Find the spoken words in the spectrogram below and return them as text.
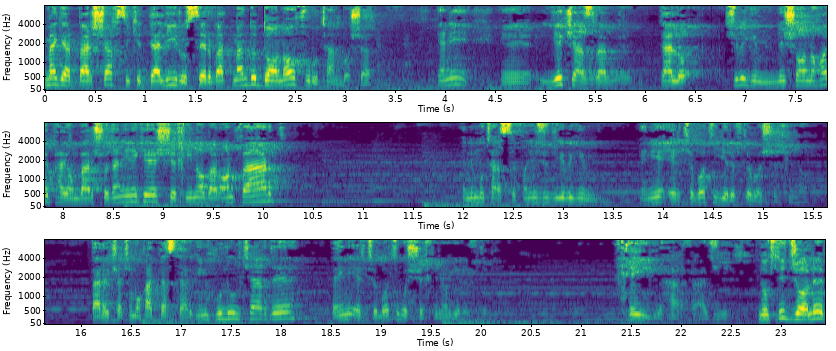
مگر بر شخصی که دلیر و ثروتمند و دانا و فروتن باشد. یعنی یکی از دل... چی بگیم نشانه های پیامبر شدن اینه که شخینا بر آن فرد یعنی متاسفانه یه دیگه بگیم یعنی ارتباطی گرفته با شخینا برکت مقدس در این حلول کرده و این ارتباطی با شخینا گرفته. خیلی حرف عجیبه. نکته جالب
